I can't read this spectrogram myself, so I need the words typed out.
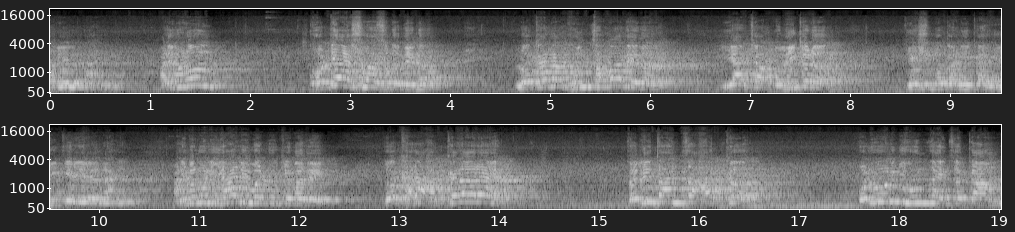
आलेलं नाही. आणि म्हणून खोटे आश्वासन देणं लोकांना गुंथापा देणं याच्या पलीकडं देशमुखांनी काही केलेलं नाही. आणि म्हणून या निवडणुकीमध्ये जो खरा हक्कदार आहे दलितांचा हक्क पळवून घेऊन जायचं काम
